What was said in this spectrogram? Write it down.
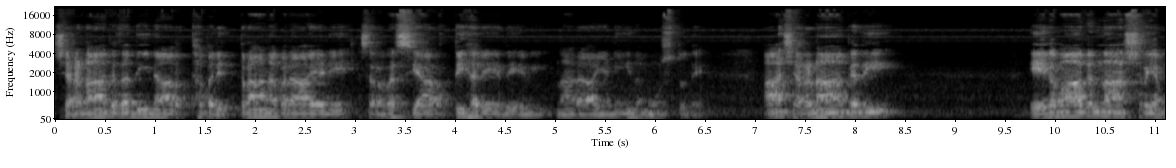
ശരണാഗത ദീനാർത്ഥ പരിത്രാണപരായണേ സർവസ്യാർത്ഥി ഹരേ ദേവി നാരായണി നമോസ്തുതേ. ആ ശരണാഗതി ഏകമാകുന്ന ആശ്രയം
